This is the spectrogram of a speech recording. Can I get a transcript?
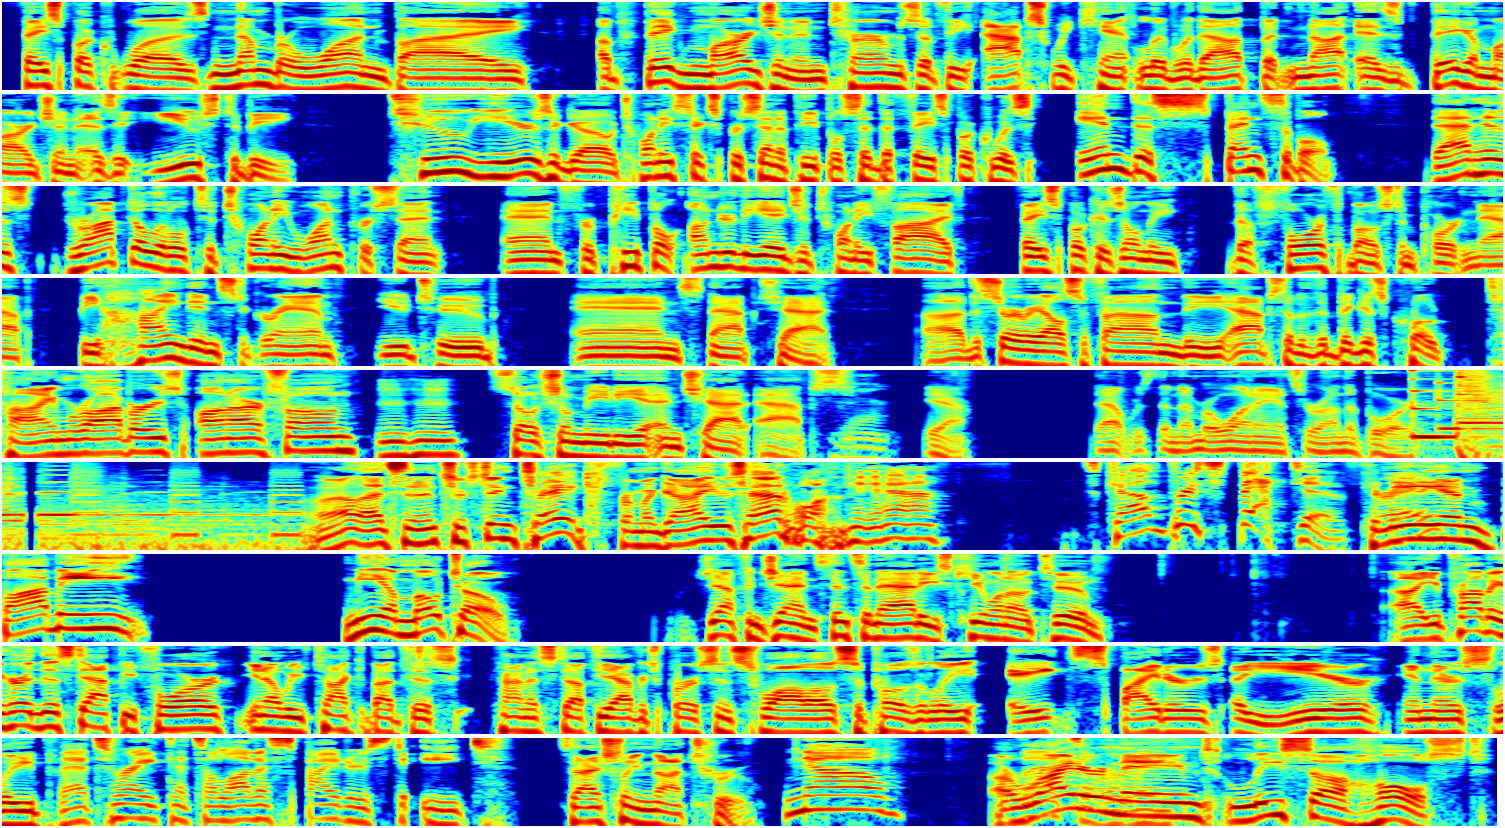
Facebook was number one by a big margin in terms of the apps we can't live without, but not as big a margin as it used to be. Two years ago, 26% of people said that Facebook was indispensable. That has dropped a little to 21%. And for people under the age of 25, Facebook is only the fourth most important app behind Instagram, YouTube, and Snapchat. Uh, the survey also found the apps that are the biggest, quote, time robbers on our phone, social media and chat apps. Yeah. Yeah. That was the number one answer on the board. Well, that's an interesting take from a guy who's had one. Yeah. It's called perspective. right? Comedian Bobby Miyamoto. Jeff and Jen, Cincinnati's Q102. Uh, you probably heard this stat before. You know, we've talked about this kind of stuff. The average person swallows supposedly eight spiders a year in their sleep. That's right. That's a lot of spiders to eat. It's actually not true. No. A Well, writer relief. named Lisa Holst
